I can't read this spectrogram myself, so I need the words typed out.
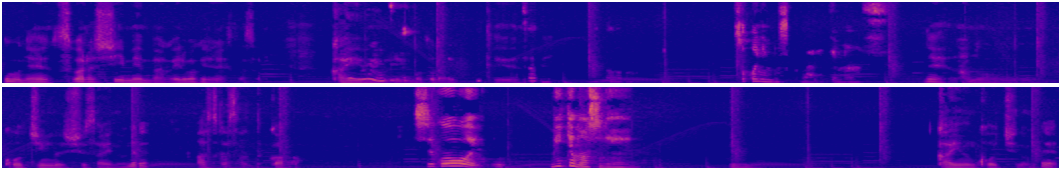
でもね、素晴らしいメンバーがいるわけじゃないですか。その開運で戻られっていうね。そうそこにも救われてます。ね、あの、コーチング主催のね、アスカさんとか、すごい。見てますね。うん。開運コーチのね、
